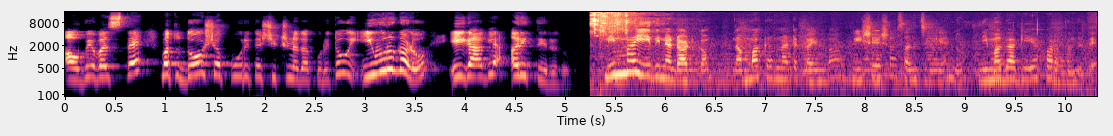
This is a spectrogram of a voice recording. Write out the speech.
ಅವ್ಯವಸ್ಥೆ ಮತ್ತು ದೋಷಪೂರಿತ ಶಿಕ್ಷಣದ ಕುರಿತು ಇವರುಗಳು ಈಗಾಗಲೇ ಅರಿತಿರುವುದು ನಿಮ್ಮ ಈ ದಿನ ಡಾಟ್ ಕಾಮ್, ನಮ್ಮ ಕರ್ನಾಟಕ ಎಂಬ ವಿಶೇಷ ಸಂಚಿಕೆಯನ್ನು ನಿಮಗಾಗಿಯೇ ಹೊರತಂದಿದೆ.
